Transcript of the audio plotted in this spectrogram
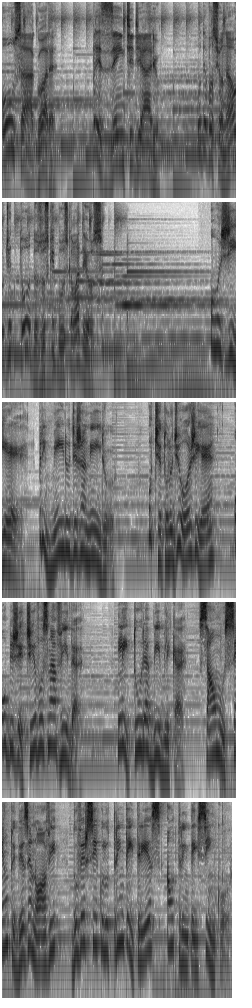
Ouça agora Presente Diário o devocional de todos os que buscam a Deus. Hoje é 1 de janeiro. O título de hoje é Objetivos na Vida. Leitura Bíblica, Salmo 119, do versículo 33 ao 35.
